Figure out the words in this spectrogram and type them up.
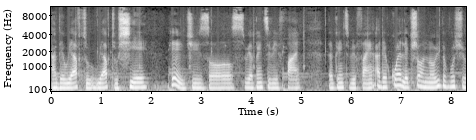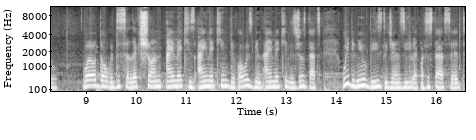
And then we have to we have to share hey Jesus, we are going to be fine We are going to be fine. At the co-election, no, you people should well done with this election. INEC is INECing. They've always been INECing. It's just that we, the newbies, the Gen Z, like my sister has said,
